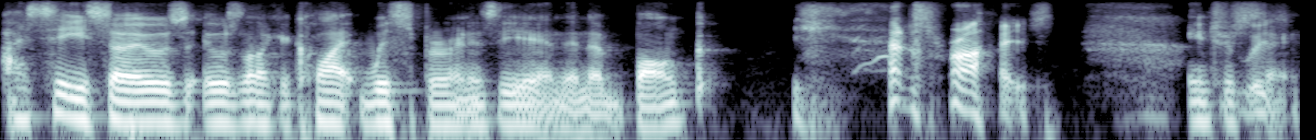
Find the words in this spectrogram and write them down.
I see. So it was it was like a quiet whisper in his ear and then a bonk. That's right. Interesting.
